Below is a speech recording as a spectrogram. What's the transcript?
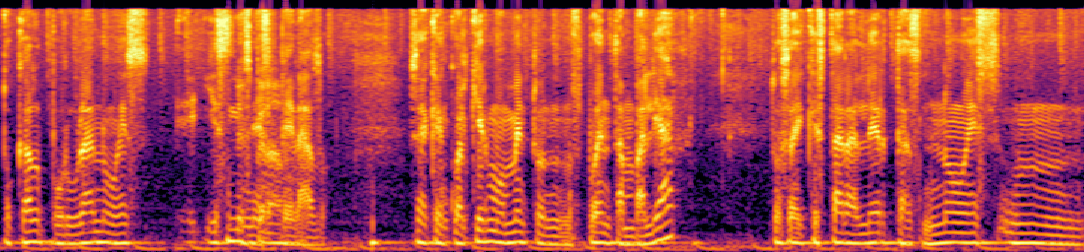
tocado por Urano es, eh, es Inesperado. inesperado. O sea que en cualquier momento nos pueden tambalear, entonces hay que estar alertas, no es un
